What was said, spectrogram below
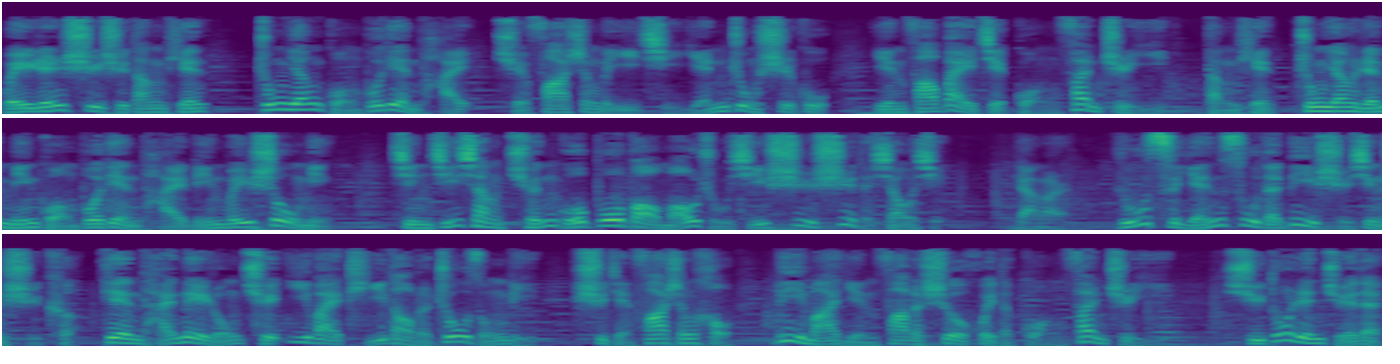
伟人逝世当天，中央广播电台却发生了一起严重事故，引发外界广泛质疑。当天，中央人民广播电台临危受命，紧急向全国播报毛主席逝世的消息。然而，如此严肃的历史性时刻，电台内容却意外提到了周总理。事件发生后，立马引发了社会的广泛质疑。许多人觉得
